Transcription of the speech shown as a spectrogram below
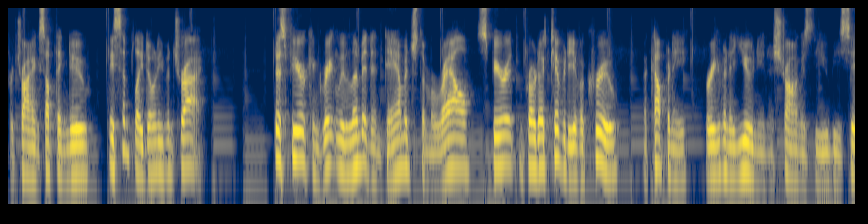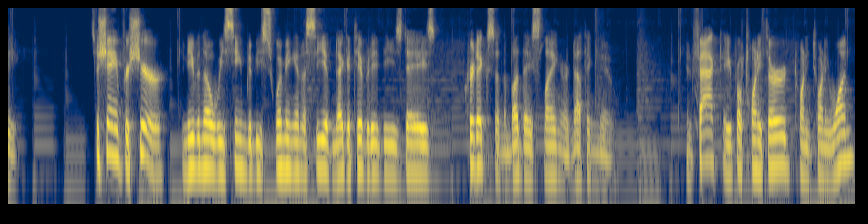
for trying something new, they simply don't even try. This fear can greatly limit and damage the morale, spirit, and productivity of a crew, a company, or even a union as strong as the UBC. It's a shame for sure, and even though we seem to be swimming in a sea of negativity these days, critics and the mud they sling are nothing new. In fact, April 23, 2021,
